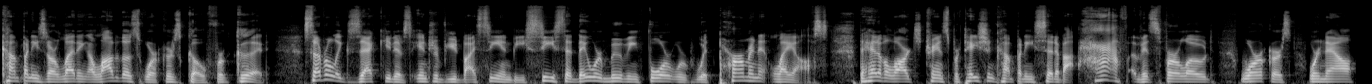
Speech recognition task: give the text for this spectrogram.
companies are letting a lot of those workers go for good. Several executives interviewed by CNBC said they were moving forward with permanent layoffs. The head of a large transportation company said about half of its furloughed workers were now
